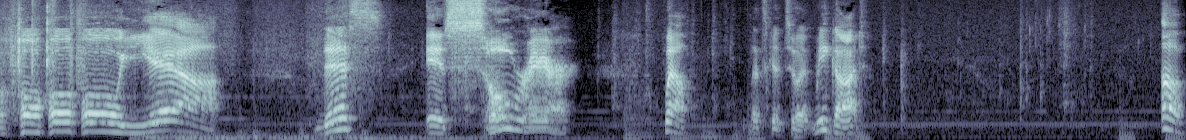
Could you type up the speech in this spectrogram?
Oh, oh, oh, yeah! This is so rare. Well, let's get to it. We got a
